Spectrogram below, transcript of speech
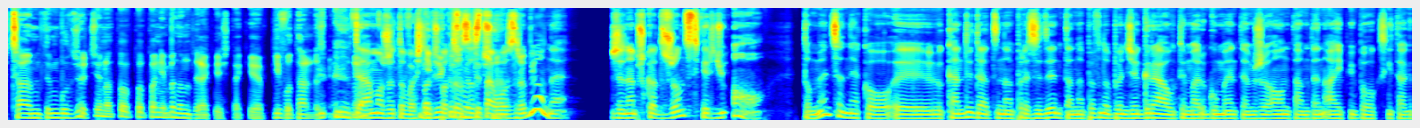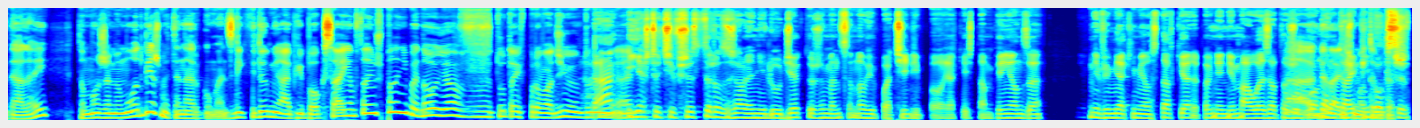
w całym tym budżecie, no to, to, to nie będą to jakieś takie pivotalne zmiany. Nie? A może to właśnie Bardziej po to zostało zrobione, że na przykład rząd stwierdził, o, to Mencen jako y, kandydat na prezydenta na pewno będzie grał tym argumentem, że on tam ten IP box i tak dalej, to możemy mu odbierzmy ten argument, zlikwidujmy IP boxa i on wtedy już potem nie powie, no ja w, tutaj wprowadziłem. Tutaj, tak, i jeszcze ci wszyscy rozżaleni ludzie, którzy Mencenowi płacili po jakieś tam pieniądze, nie wiem jakie miał stawki, ale pewnie nie małe za to, żeby on te IP boxy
